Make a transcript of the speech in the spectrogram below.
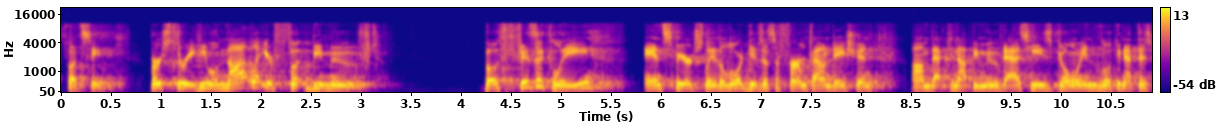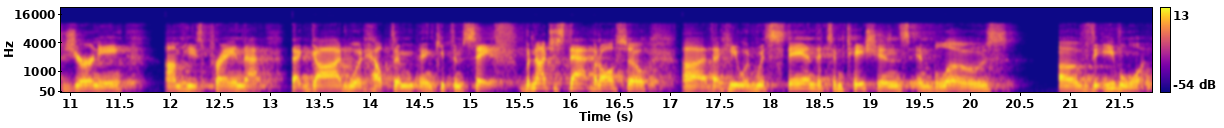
So, let's see. Verse 3 He will not let your foot be moved. Both physically and spiritually, the Lord gives us a firm foundation um, that cannot be moved. As he's going, looking at this journey, um, he's praying that, that God would help them and keep them safe. But not just that, but also uh, that he would withstand the temptations and blows of the evil one.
